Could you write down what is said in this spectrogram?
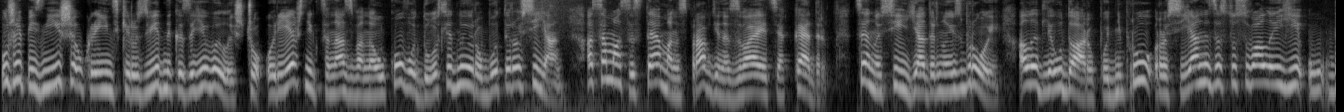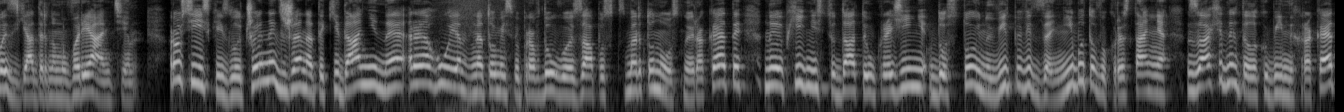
Уже пізніше українські розвідники заявили, що Орєшнік це назва науково-дослідної роботи росіян. А сама система насправді називається кедр. Це носій ядерної зброї. Але для удару по Дніпру росіяни застосували її у без'ядерному варіанті. Російський злочинець вже на такі дані не реагує. Натомість виправдовує запуск смертоносної ракети необхідністю дати Україні достойну відповідь за нібито використання західних далекобійних ракет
